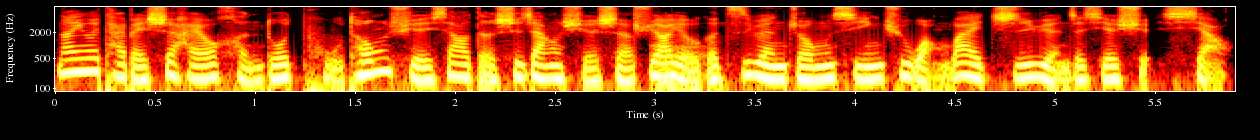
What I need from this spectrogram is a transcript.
那因为台北市还有很多普通学校的视障学生，需要有个资源中心去往外支援这些学校。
